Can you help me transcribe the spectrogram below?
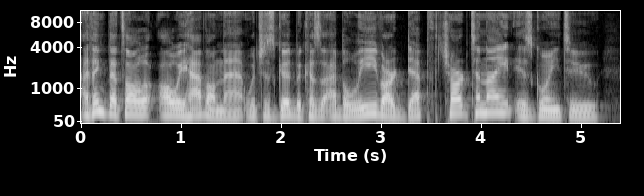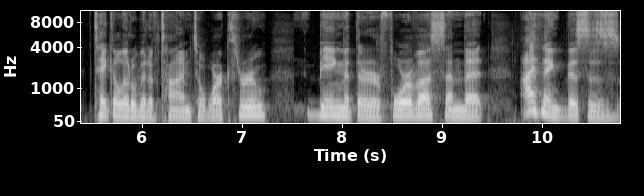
I think that's all all we have on that, which is good because I believe our depth chart tonight is going to take a little bit of time to work through, being that there are four of us and that I think this is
